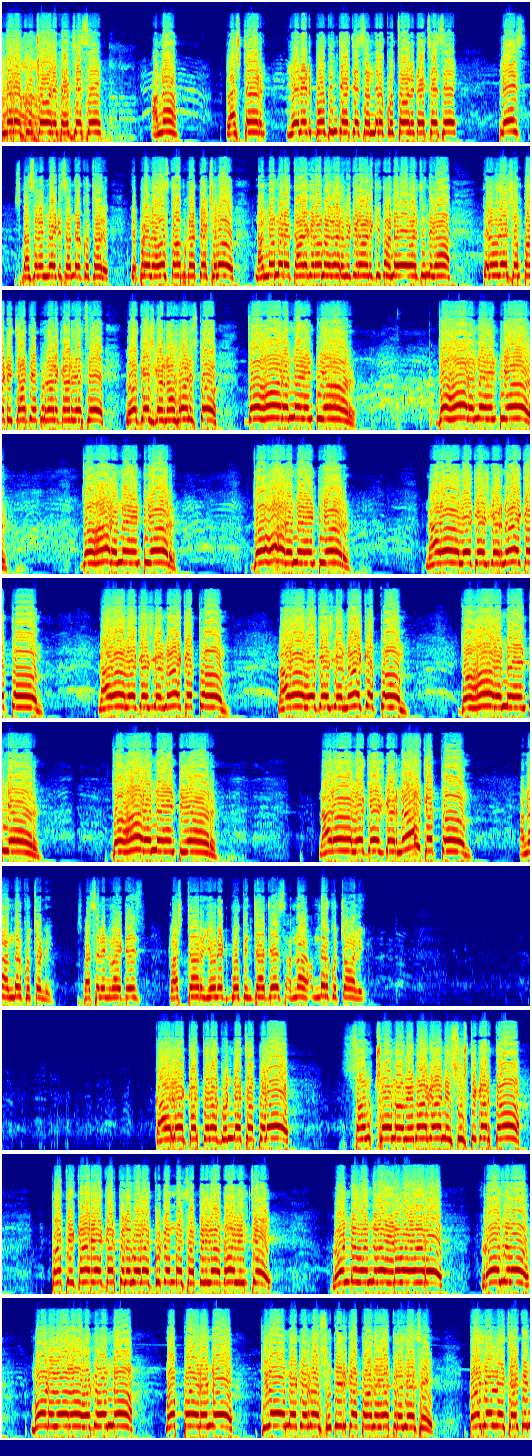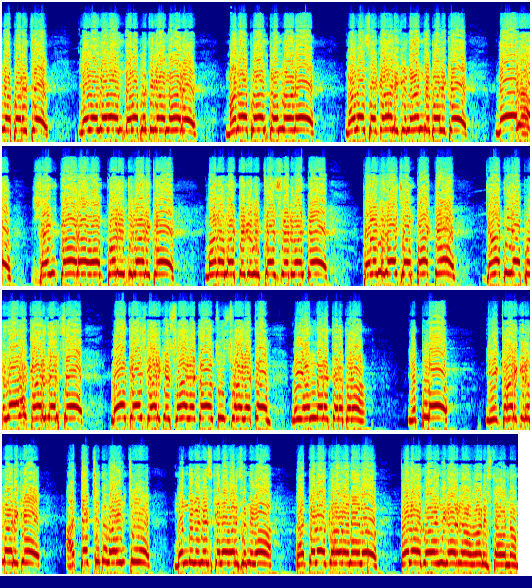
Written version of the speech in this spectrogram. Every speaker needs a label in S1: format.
S1: అందరూ కూర్చోవాలి దయచేసి. అన్న క్లస్టర్ యూనిట్ బూత్ ఇన్ఛార్జెస్ అందరూ కూర్చోవాలి దయచేసి. ప్లీజ్ స్పెషల్ ఇన్వైటీస్ అందరూ కూర్చోవాలి. ఇప్పుడు వ్యవస్థాపక అధ్యక్షులు నందమూరి తారక రామ గారి విగ్రహానికి దండ వేయవలసిందిగా తెలుగుదేశం పార్టీ జాతీయ ప్రధాన కార్యదర్శి లోకేష్ గారిని ఆహ్వానిస్తూ జోహార్ అన్న ఎన్టీఆర్! జోహార్ అన్న ఎన్టీఆర్! జోహార్ అన్న ఎన్టీఆర్! జోహార్ అన్న ఎన్టీఆర్! నారా లోకేష్ గారి నాయకత్వం! నారా లోకేష్ గారి నాయకత్వం! నారా లోకేష్ గారి నాయకత్వం! జోహార్ అన్న ఎన్టీఆర్! జోహార్ అన్న ఎన్టీఆర్! నారా లోకేష్ గారి నాయకత్వం! అన్న అందరు కూర్చోండి. Special invitees cluster unit booth incharges అన్న అందరు కూర్చోవాలి. కార్యకర్తల గుండె చప్పుడు! సంక్షేమ విభాగాన్ని సృష్టికర్త ప్రతి కార్యకర్తను కూడా కుటుంబ సభ్యులుగా భావించి రెండు వందల ఇరవై ఆరు రోజులు మూడు వేల ఒక వంద ముప్పై రెండు కిలోమీటర్ల సుదీర్ఘ పాదయాత్ర చేసి ప్రజల్ని చైతన్యపరిచి యువగలం దళపతిగా మారి మన ప్రాంతంలోనే నవశకానికి నాంది పలికి నేను శంకారావం పూరించడానికి మన మధ్యకు విచ్చేసినటువంటి తెలుగుదేశం పార్టీ జాతీయ ప్రధాన కార్యదర్శి లోకేష్ గారికి స్వాగతం సుస్వాగతం మీ అందరి తరపున. ఇప్పుడు ఈ కార్యక్రమానికి అధ్యక్షత వహించి ముందుకు తీసుకెళ్ళవలసిందిగా పెద్దలో గౌరవనీయులు పీలా గోవింద్ గారిని ఆహ్వానిస్తా ఉన్నాం.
